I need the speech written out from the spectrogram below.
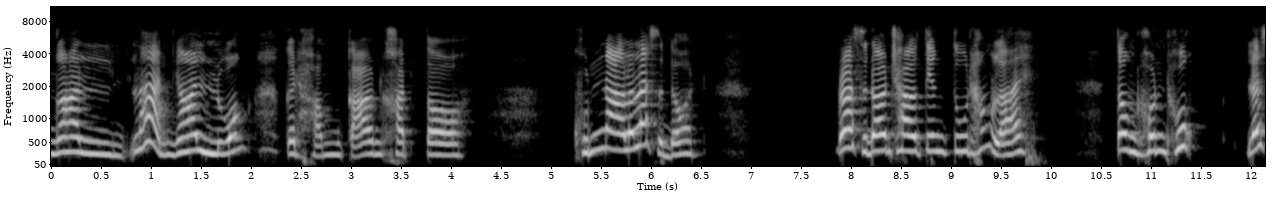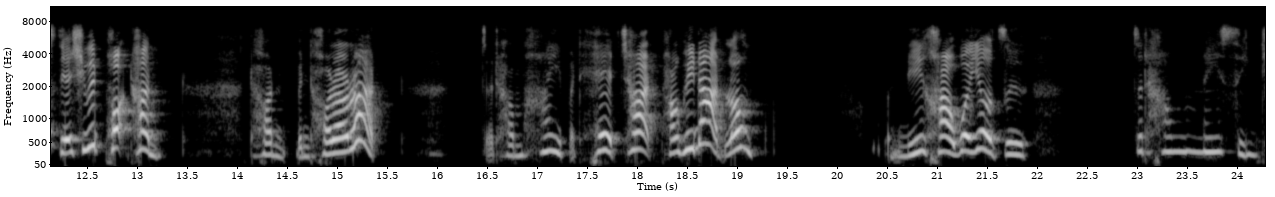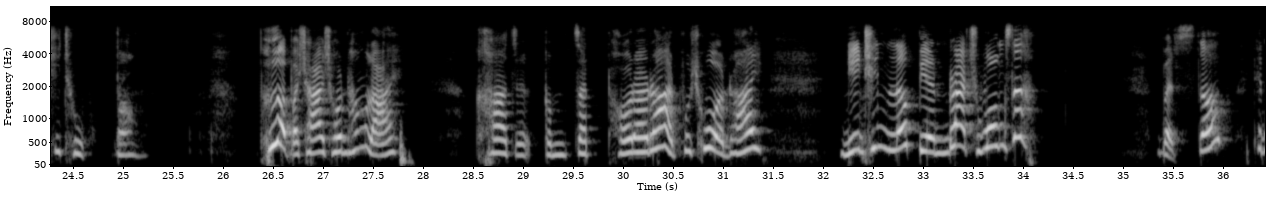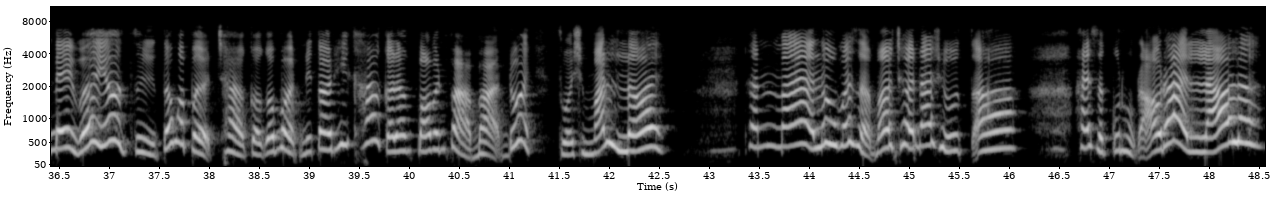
งานลาดงานหลวงกระทำการขัดต่อ ขุนนางและราษฎร ราษฎรชาวเตียงตูทั้งหลาย ต้องทนทุกข์และเสียชีวิตเพราะท่าน ท่านเป็นทรราช จะทำให้ประเทศชาติพังพินาศลง วันนี้ข้าว่ยเย่าจือ จะทำในสิ่งที่ถูกต้อง เพื่อประชาชนทั้งหลาย ข้าจะกำจัดทรราชผู้ชั่วร้าย นี้ทิ้งแล้วเปลี่ยนราชวงศ์ซะบัด ซบทำไมเว่ยเย่าจือต้องมาเปิดฉากก่อกบฏในตอนที่ข้ากำลังปลอมเป็นฝ่าบาทด้วย สวยชะมัดเลย ท่านแม่ลูกไม่สามารถเชิดหน้าชูตา ให้สกุลของเราได้แล้วเลย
